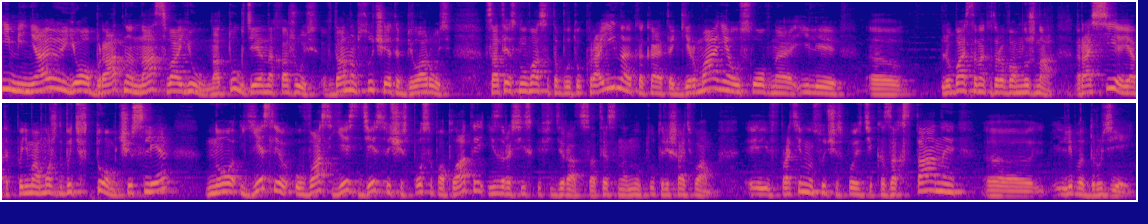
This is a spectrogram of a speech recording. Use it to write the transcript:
И меняю ее обратно на свою, на ту, где я нахожусь. В данном случае это Беларусь. Соответственно, у вас это будет Украина, какая-то Германия условная или э, любая страна, которая вам нужна. Россия, я так понимаю, может быть в том числе, но если у вас есть действующий способ оплаты из Российской Федерации, соответственно, ну тут решать вам. И в противном случае используйте Казахстаны, э, либо друзей.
